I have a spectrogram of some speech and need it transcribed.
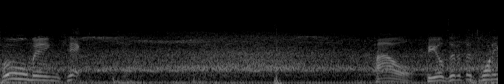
Booming kick. Powell fields it at the 24.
